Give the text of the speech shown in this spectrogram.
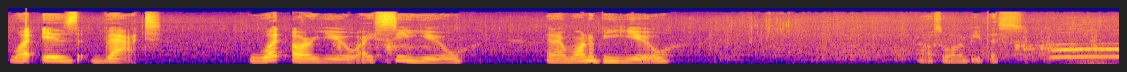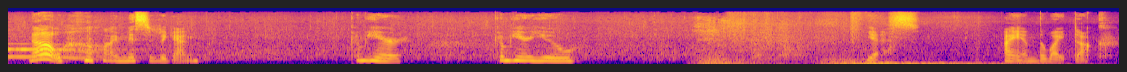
What is that? What are you? I see you. And I want to be you. I also want to be this. No! I missed it again. Come here. Come here, you. Yes. I am the white duck.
